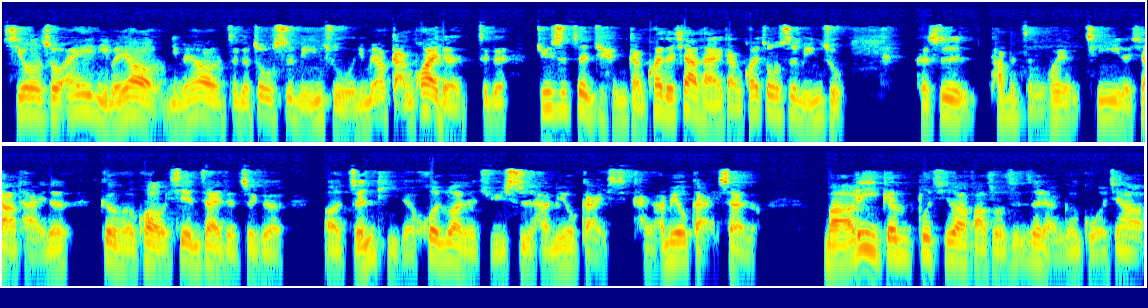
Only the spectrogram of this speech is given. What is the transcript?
希望说，哎，你们要你们要这个重视民主，你们要赶快的这个军事政权赶快的下台，赶快重视民主。可是他们怎么会轻易的下台呢？更何况现在的这个呃整体的混乱的局势还没有改还没有改善呢。马利跟布基纳法索这这两个国家啊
